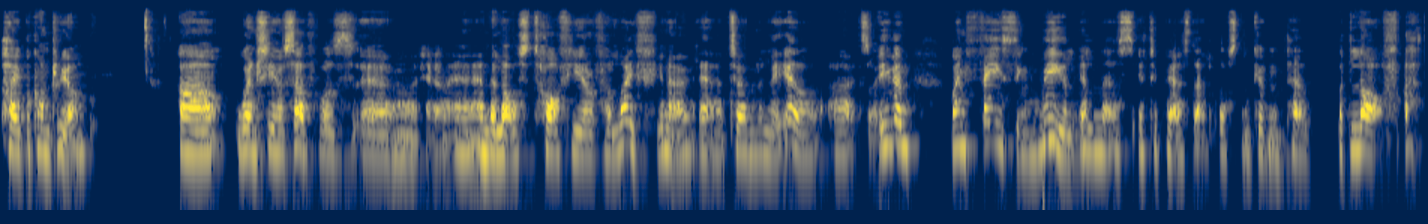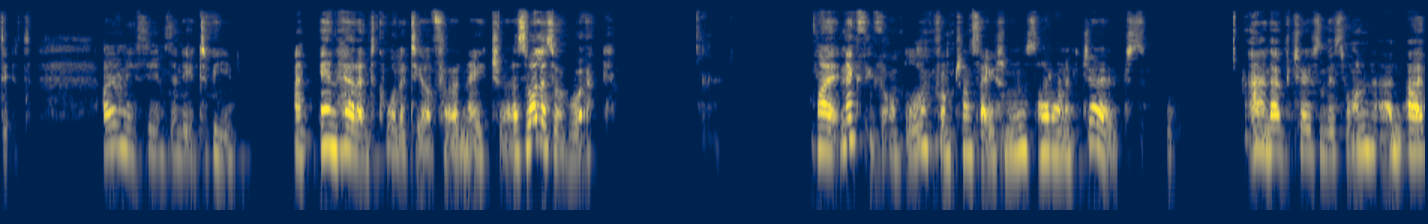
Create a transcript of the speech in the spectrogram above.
hypochondria uh, when she herself was uh, in the last half year of her life, you know, uh, terminally ill. Uh, so even when facing real illness, it appears that Austen couldn't help but laugh at it. Irony seems indeed to be an inherent quality of her nature as well as her work. My next example from translations, ironic jokes. And I've chosen this one, and I,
